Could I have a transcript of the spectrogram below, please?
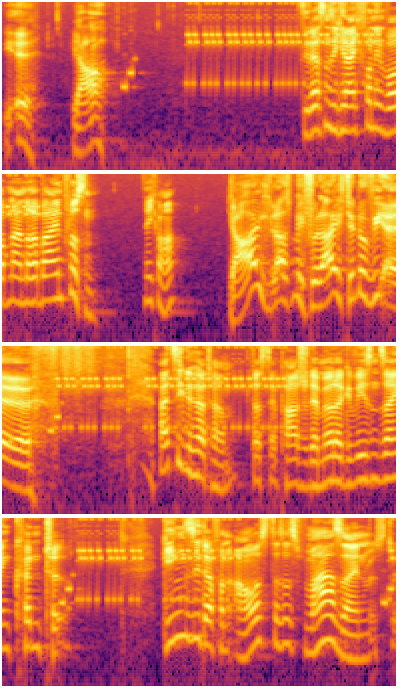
Äh, Ja, Sie lassen sich leicht von den Worten anderer beeinflussen. Nicht wahr? ja, ich lasse mich vielleicht hin und wieder. Äh, Als Sie gehört haben, dass der Page der Mörder gewesen sein könnte, gingen Sie davon aus, dass es wahr sein müsste.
